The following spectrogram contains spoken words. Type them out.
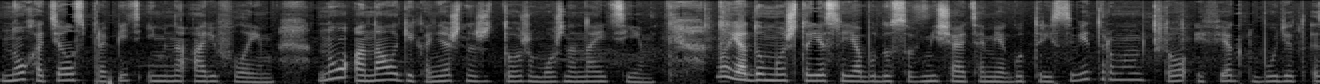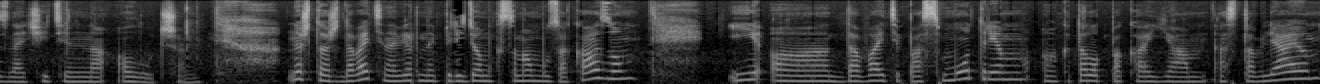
но хотелось пропить именно Арифлейм. Но аналоги, конечно же, тоже можно найти. Но я думаю, что если я буду совмещать омегу-3 с Витрумом, то эффект будет значительно лучше. Ну что ж, давайте, наверное, перейдем к самому заказу. И э, давайте посмотрим, каталог пока я оставляю,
